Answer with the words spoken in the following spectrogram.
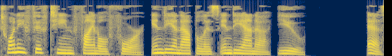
2015 Final Four, Indianapolis, Indiana, U.S.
